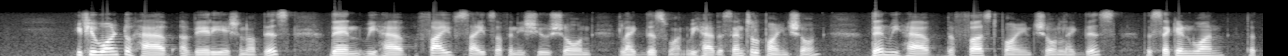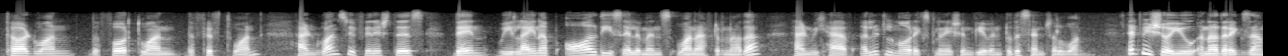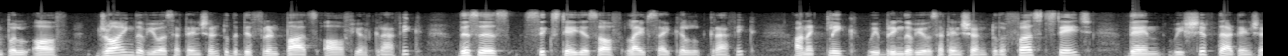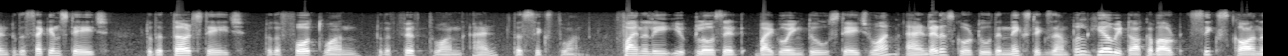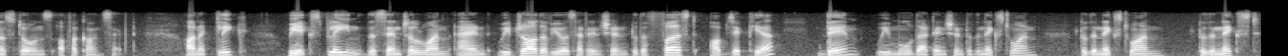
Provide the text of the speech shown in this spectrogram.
If you want to have a variation of this, then we have five sides of an issue shown like this one. We have the central point shown. Then we have the first point shown like this, the second one, the third one, the fourth one, the fifth one. And once we finish this, then we line up all these elements one after another and we have a little more explanation given to the central one. Let me show you another example of drawing the viewer's attention to the different parts of your graphic. This is six stages of life cycle graphic. On a click, we bring the viewer's attention to the first stage, then we shift the attention to the second stage, to the third stage, to the fourth one, to the fifth one, and the sixth one. Finally, you close it by going to stage one and let us go to the next example. Here we talk about six cornerstones of a concept. On a click, we explain the central one and we draw the viewer's attention to the first object here. Then we move the attention to the next one, to the next one, to the next,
